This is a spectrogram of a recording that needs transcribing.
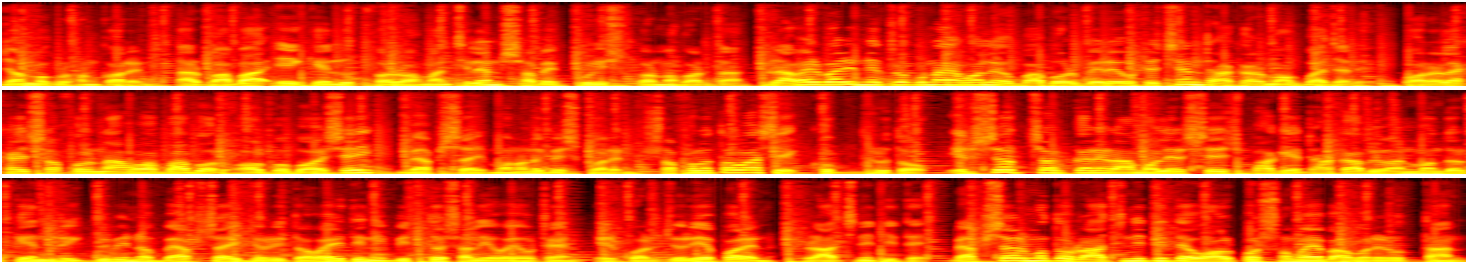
জন্মগ্রহণ করেন। তার বাবা এ কে লুৎফর রহমান ছিলেন সাবেক পুলিশ কর্মকর্তা। গ্রামের বাড়ি নেত্রকোনায় হলেও বাবর বেড়ে উঠেছেন ঢাকার মগবাজারে। পড়ালেখায় সফল না হওয়া বাবর অল্প বয়সেই ব্যবসায় মনোনিবেশ করেন। সফলতাও আসে খুব দ্রুত। এরশাদ সরকারের আমলের শেষ ভাগে ঢাকা বিমানবন্দর কেন্দ্রিক বিভিন্ন ব্যবসায় জড়িত হয়ে তিনি বিত্তশালী হয়ে ওঠেন। এরপর জড়িয়ে পড়েন রাজনীতিতে। ব্যবসার মতো রাজনীতিতে অল্প সময়ে বাবরের উত্থান।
